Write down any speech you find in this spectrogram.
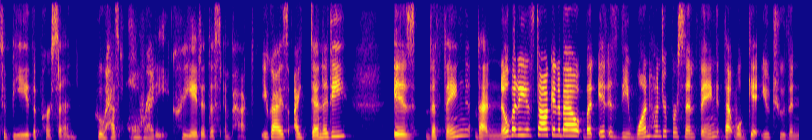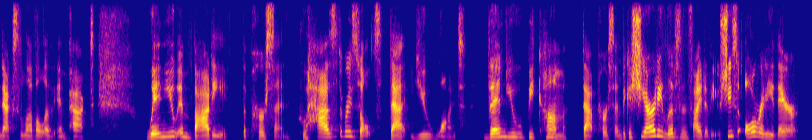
to be the person who has already created this impact? You guys, identity is the thing that nobody is talking about, but it is the 100% thing that will get you to the next level of impact. When you embody the person who has the results that you want, then you become that person because she already lives inside of you. She's already there.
